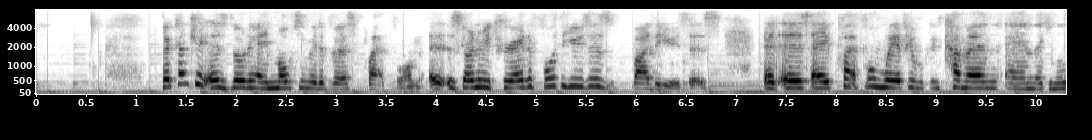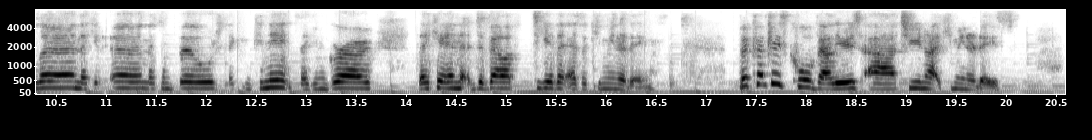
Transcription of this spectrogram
BitCountry is building a multi-metaverse platform. It is going to be created for the users by the users. It is a platform where people can come in and they can learn, they can earn, they can build, they can connect, they can grow, they can develop together as a community. BitCountry's core values are to unite communities.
